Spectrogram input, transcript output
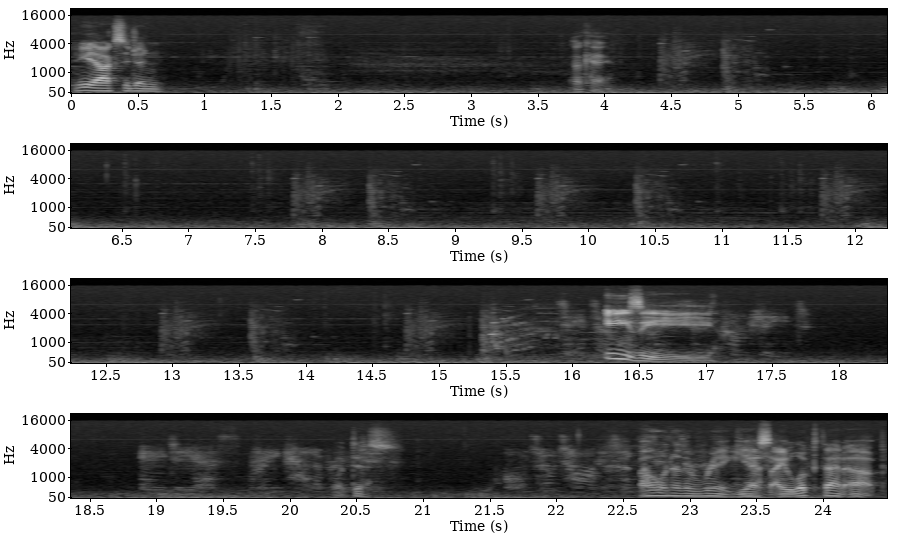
I need oxygen. Okay. Easy. What this? Oh, another rig. Yes, I looked that up.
